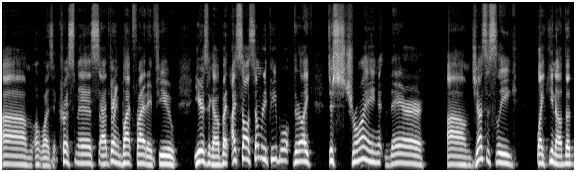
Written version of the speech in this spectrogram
um what was it? Christmas uh, during Black Friday a few years ago. But I saw so many people they're like destroying their um Justice League like you know the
